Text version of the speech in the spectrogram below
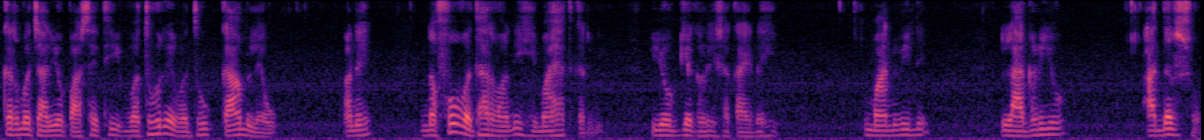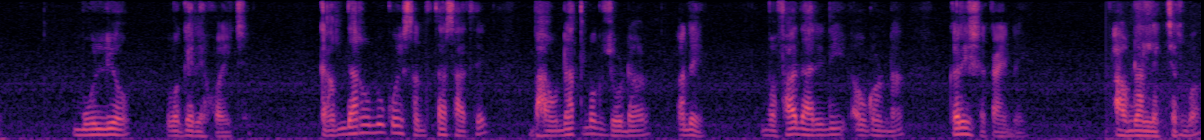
કર્મચારીઓ પાસેથી વધુને વધુ કામ લેવું અને નફો વધારવાની હિમાયત કરવી યોગ્ય ગણી શકાય નહીં. માનવીને લાગણીઓ, આદર્શો, મૂલ્યો વગેરે હોય છે. કામદારોનું કોઈ સંસ્થા સાથે ભાવનાત્મક જોડાણ અને વફાદારીની અવગણના કરી શકાય નહીં. આવનાર લેક્ચરમાં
